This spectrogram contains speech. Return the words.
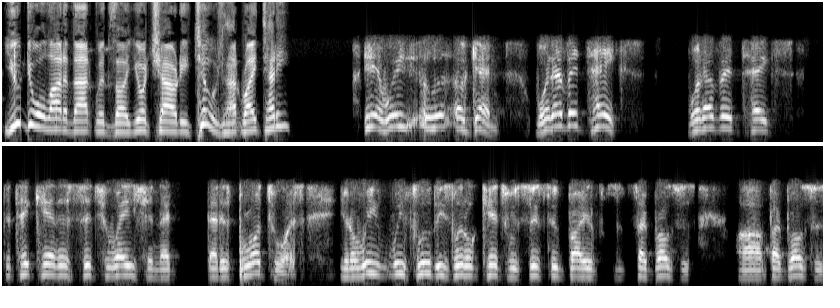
You do a lot of that with uh, your charity, too. Isn't that right, Teddy? Yeah, we again, whatever it takes, whatever it takes to take care of this situation that that is brought to us. You know, we we flew these little kids with cystic fibrosis, uh, fibrosis.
